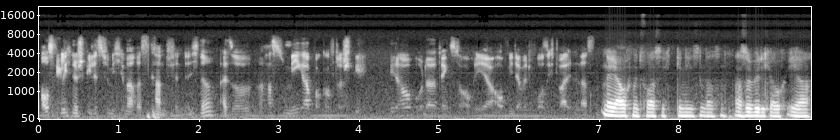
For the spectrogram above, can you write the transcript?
ausgeglichenes Spiel ist für mich immer riskant, finde ich. Ne? Also hast du mega Bock auf das Spiel auch oder denkst du auch eher auch wieder mit Vorsicht walten lassen? Nee, auch mit Vorsicht genießen lassen. Also würde ich auch eher.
